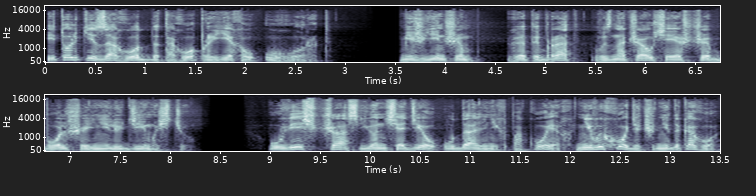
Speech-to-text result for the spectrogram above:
і толькі за год да таго прыехаў у горад. Між іншым, гэты брат вызначаўся яшчэ большай нелюдзімасцю. Увесь час ён сядзеў у дальніх пакоях, не выходзячы ні да каго.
